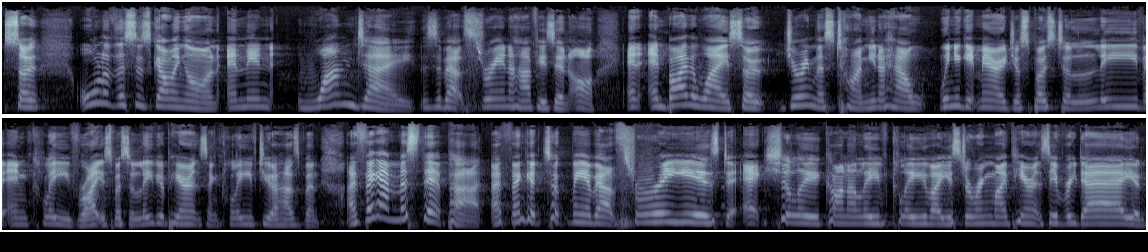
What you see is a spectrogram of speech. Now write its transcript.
So all of this is going on, and then one day, this is about three and a half years in. Oh, and, and by the way, so during this time, you know how when you get married, you're supposed to leave and cleave, right? You're supposed to leave your parents and cleave to your husband. I think I missed that part. I think it took me about three years to actually kind of leave cleave. I used to ring my parents every day and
